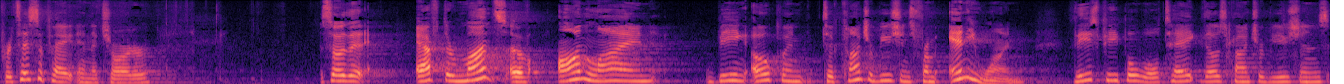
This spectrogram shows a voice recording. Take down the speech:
participate in the Charter so that after months of online being open to contributions from anyone, these people will take those contributions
